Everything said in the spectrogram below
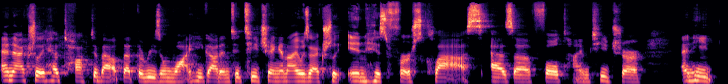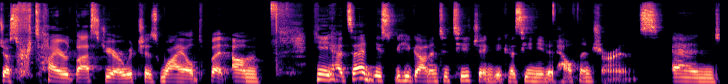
and actually had talked about that the reason why he got into teaching. And I was actually in his first class as a full time teacher. And he just retired last year, which is wild. But um, he had said he's, he got into teaching because he needed health insurance and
